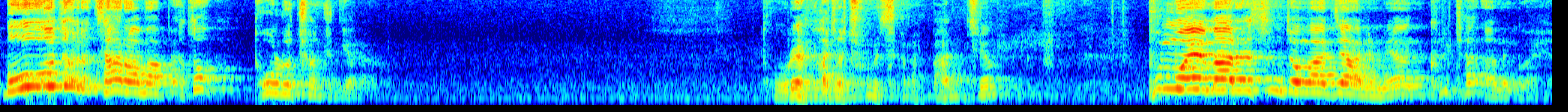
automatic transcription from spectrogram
모든 사람 앞에서 돌로 쳐 죽여라. 돌에 맞아 죽을 사람 많죠? 부모의 말에 순종하지 않으면 그렇게 하라는 거예요.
